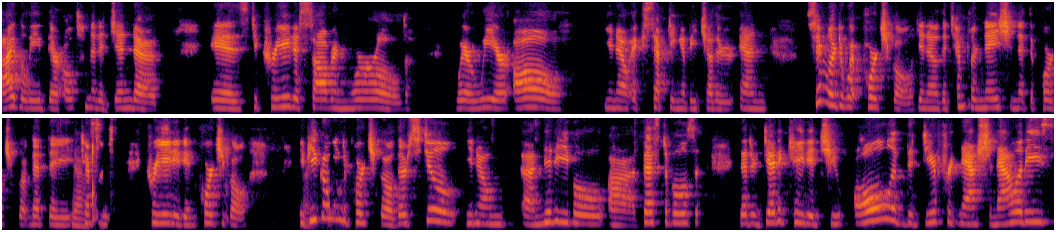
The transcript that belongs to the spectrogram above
i believe their ultimate agenda is to create a sovereign world where we are all you know accepting of each other and similar to what portugal you know the templar nation that the portugal that the Yes. templars created in portugal if you go into Portugal, there's still, you know, uh, medieval uh, festivals that are dedicated to all of the different nationalities,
